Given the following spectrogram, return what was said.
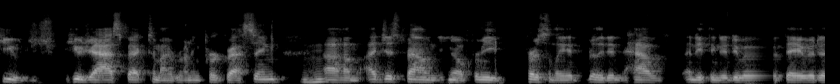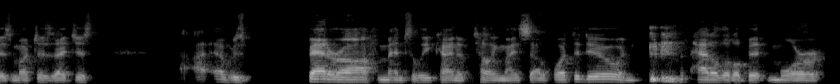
huge, huge aspect to my running progressing. Mm-hmm. Um, I just found, you know, for me personally, it really didn't have anything to do with David as much as I just I, I was better off mentally kind of telling myself what to do and had a little bit more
